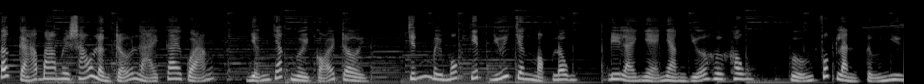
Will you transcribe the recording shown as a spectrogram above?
Tất cả 36 lần trở lại cai quản, Dẫn dắt người cõi trời. 91 kiếp dưới chân mọc lông Đi lại nhẹ nhàng giữa hư không, Hưởng phất lành tự nhiên.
